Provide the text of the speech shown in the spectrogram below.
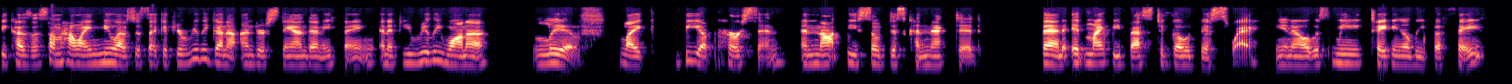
because somehow I knew I was just like, if you're really going to understand anything, and if you really want to live, like be a person and not be so disconnected then it might be best to go this way. You know, it was me taking a leap of faith.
